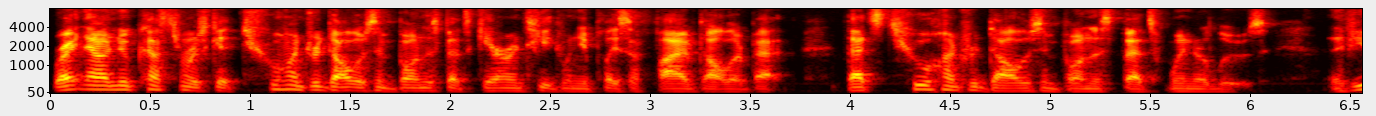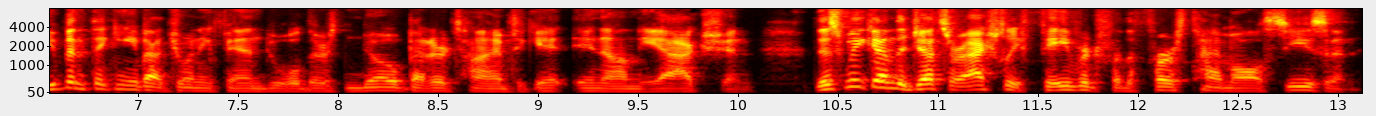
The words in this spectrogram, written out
Right now, new customers get $200 in bonus bets guaranteed when you place a $5 bet. That's $200 in bonus bets, win or lose. If you've been thinking about joining FanDuel, there's no better time to get in on the action. This weekend, the Jets are actually favored for the first time all season.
